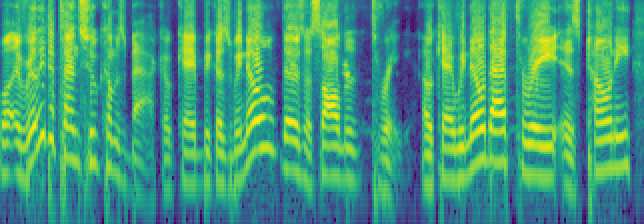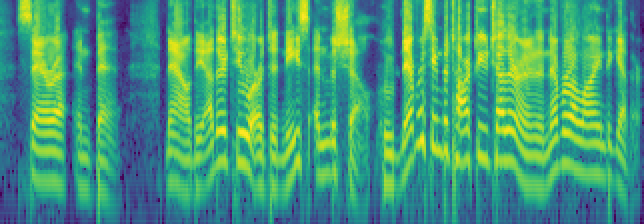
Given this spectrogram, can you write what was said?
Well, it really depends who comes back, okay? Because we know there's a solid three, okay? We know that three is Tony, Sarah, and Ben. Now, the other two are Denise and Michelle, who never seem to talk to each other and are never aligned together.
